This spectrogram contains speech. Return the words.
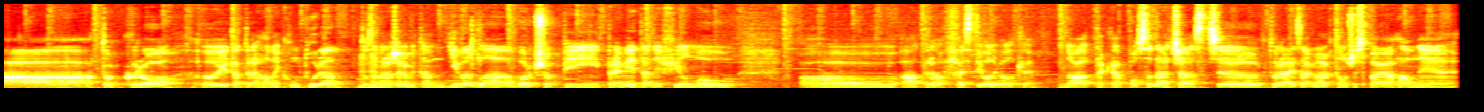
a, to gro e, je tam teda hlavne kultúra, to mm-hmm. znamená, že robí tam divadla, workshopy, premietanie filmov a teda festivaly veľké. No a taká posledná časť, e, ktorá je zaujímavá v tom, že spája hlavne,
